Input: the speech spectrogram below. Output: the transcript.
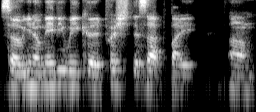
So you know, maybe we could push this up by um,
